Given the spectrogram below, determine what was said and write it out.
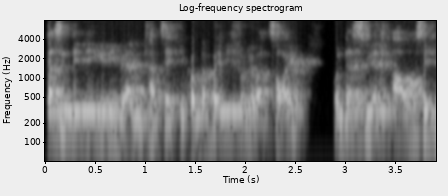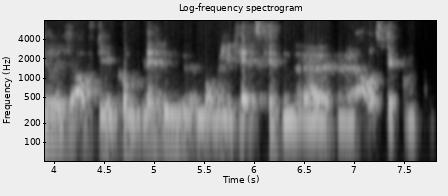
Das sind die Dinge, die werden tatsächlich kommen. Da bin ich von überzeugt. Und das wird auch sicherlich auf die kompletten Mobilitätsketten äh, äh Auswirkungen haben.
